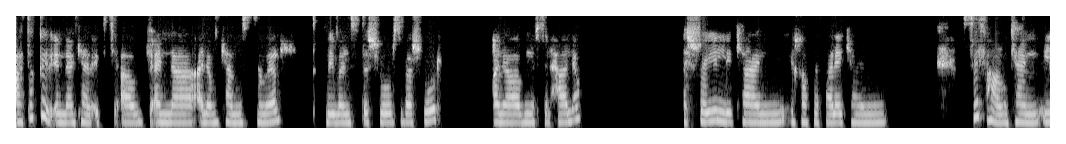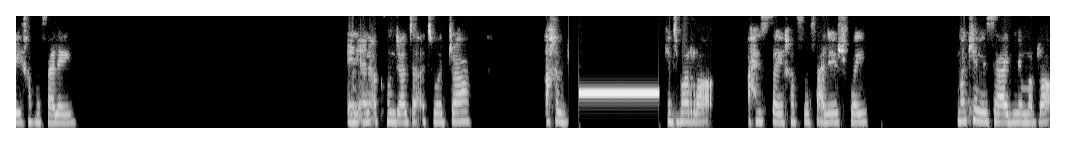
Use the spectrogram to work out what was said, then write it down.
أعتقد إنه كان اكتئاب لأن ألم كان مستمر. تقريبا ستة شهور سبع شهور. أنا بنفس الحالة. الشيء اللي كان يخفف عليه كان استفهام كان اللي يخفف علي. يعني أنا أكون جالسة أتوجع أخذ كنت مرة أحسه يخفف عليه شوي. ما كان يساعدني مرة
